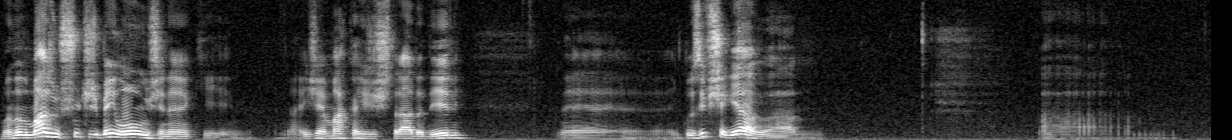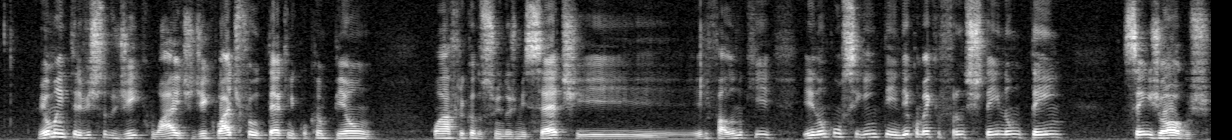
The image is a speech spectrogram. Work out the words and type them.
mandando mais um chute de bem longe, né? que aí já é marca registrada dele. É, inclusive cheguei a, a, ver uma entrevista do Jake White. Jake White foi o técnico campeão com a África do Sul em 2007 e ele falando que ele não conseguia entender como é que o Frankenstein não tem 100 jogos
